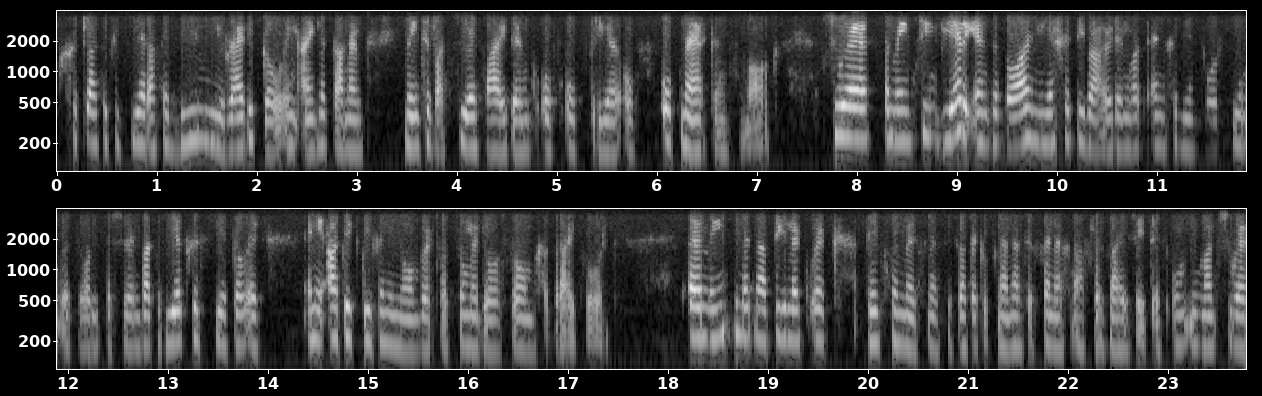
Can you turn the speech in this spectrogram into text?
geklassifiseer as 'n lean radical en eintlik dan nou mense wat soos hy dink of optree of opmerkings maak. So 'n mens sien weer eens 'n baie negatiewe houding wat ingeneem word teenoor daardie persoon wat reeds gesetel is in die adjektief en die naamwoord wat sommer daar saam gebruik word. 'n Mens moet natuurlik ook pessimisme, soos wat ek ook nou so vinnig na verwys het, is om iemand so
